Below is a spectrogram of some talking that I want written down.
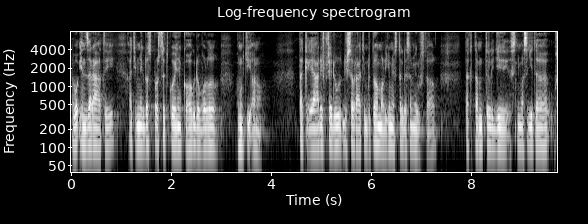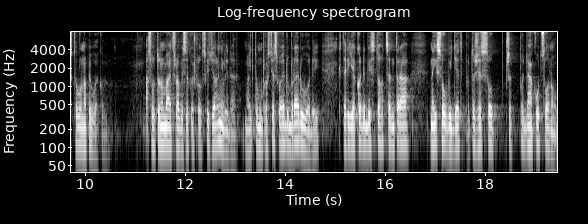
nebo inzeráty a tím někdo zprostředkuje někoho, kdo volil hnutí ano. Tak já, když přejdu, když se vrátím do toho malého města, kde jsem vyrůstal, tak tam ty lidi s nimi sedíte u stolu na pivu. Jako. A jsou to normálně třeba vysokoškolsky vzdělaní lidé. Mají k tomu prostě svoje dobré důvody, které jako kdyby z toho centra nejsou vidět, protože jsou pod nějakou clonou.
